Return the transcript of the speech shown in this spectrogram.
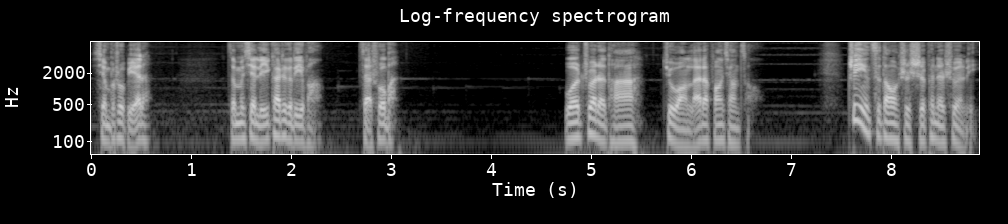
先不说别的，咱们先离开这个地方再说吧。我拽着他就往来的方向走，这一次倒是十分的顺利，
